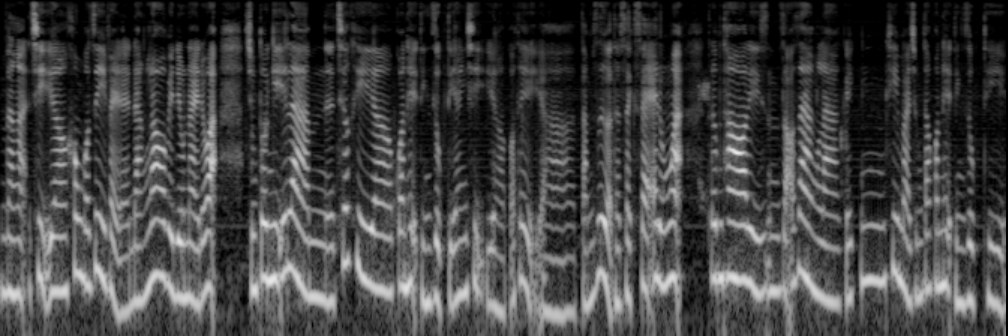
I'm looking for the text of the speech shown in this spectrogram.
Vâng ạ, chị ờ, không có gì phải đáng lo về điều này đâu ạ. Chúng tôi nghĩ là ừ, trước khi ờ, quan hệ tình dục thì anh chị ờ, có thể tắm rửa thật sạch sẽ đúng không ạ? Thơm tho thì ừ, rõ ràng là cái ừ, khi mà chúng ta quan hệ tình dục thì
